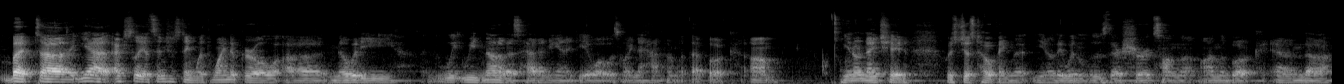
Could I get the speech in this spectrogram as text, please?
But uh, yeah, actually, it's interesting with Wind Up Girl. Uh, nobody, we, we, none of us had any idea what was going to happen with that book. Um, you know, Nightshade was just hoping that you know they wouldn't lose their shirts on the on the book, and uh,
